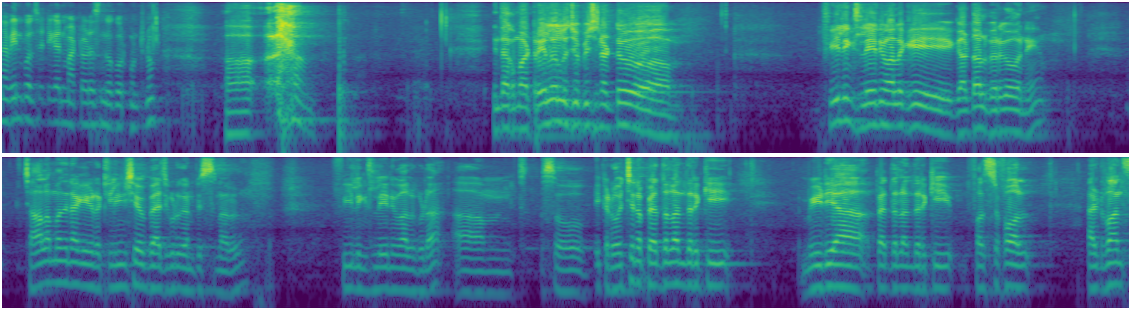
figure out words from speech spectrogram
నవీన్ పోల్శెట్టి గారిని మాట్లాడాల్సిందిగా కోరుకుంటున్నాం. ఇందాక మా ట్రైలర్లో చూపించినట్టు ఫీలింగ్స్ లేని వాళ్ళకి గడ్డాలు పెరగవని చాలామంది నాకు ఇక్కడ క్లీన్ షేవ్ బ్యాచ్ కూడా కనిపిస్తున్నారు. ఫీలింగ్స్ లేని వాళ్ళు కూడా. సో ఇక్కడ వచ్చిన పెద్దలందరికీ మీడియా పెద్దలందరికీ first of all advance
